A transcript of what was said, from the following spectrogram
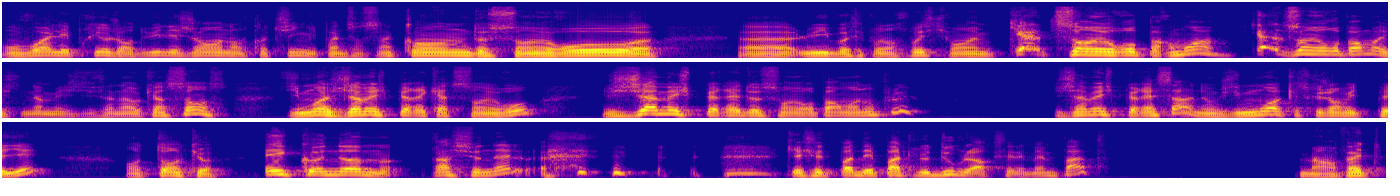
On voit les prix aujourd'hui, les gens dans le coaching, ils prennent 150, 200 euros. Lui, il bossait pour une entreprise qui prend même 400 euros par mois. 400 euros par mois. Je dis, non, mais ça n'a aucun sens. Je dis, moi, jamais je paierai 400 euros. Jamais je paierai 200 euros par mois non plus. Jamais je paierai ça. Donc je dis, moi, qu'est-ce que j'ai envie de payer en tant qu'économe rationnel qui achète pas des pâtes le double alors que c'est les mêmes pâtes? Mais en fait,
